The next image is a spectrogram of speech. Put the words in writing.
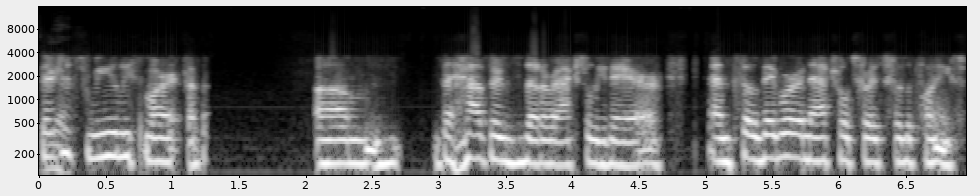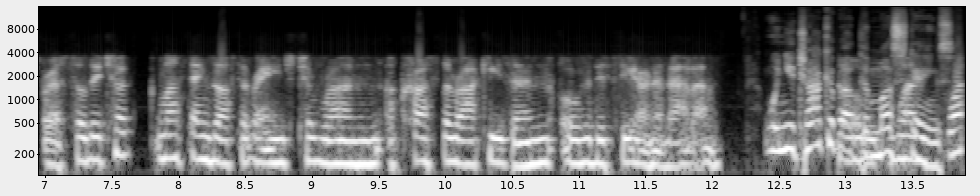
They're yeah. just really smart about um, the hazards that are actually there. And so they were a natural choice for the Pony Express. So they took Mustangs off the range to run across the Rockies and over the Sierra Nevada. When you talk about so the Mustangs, one, one,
